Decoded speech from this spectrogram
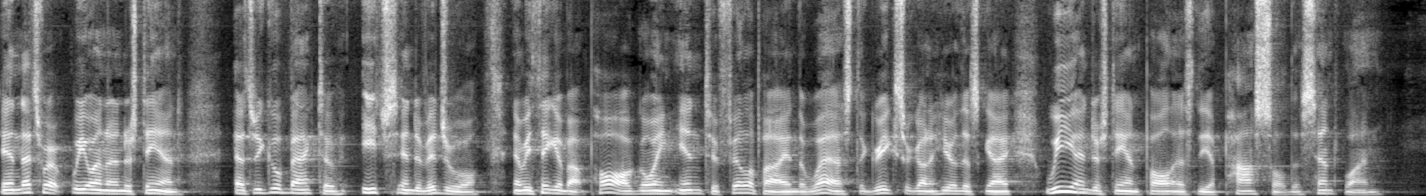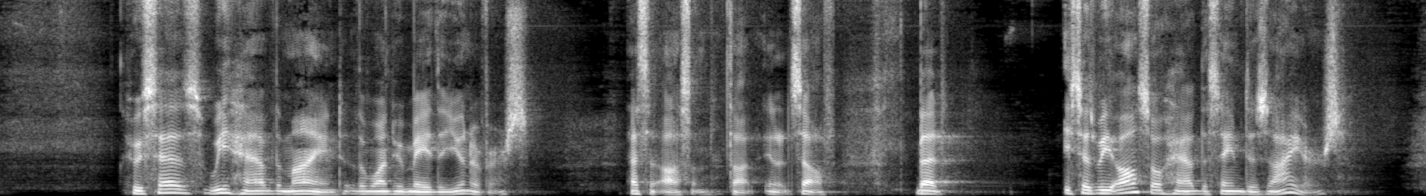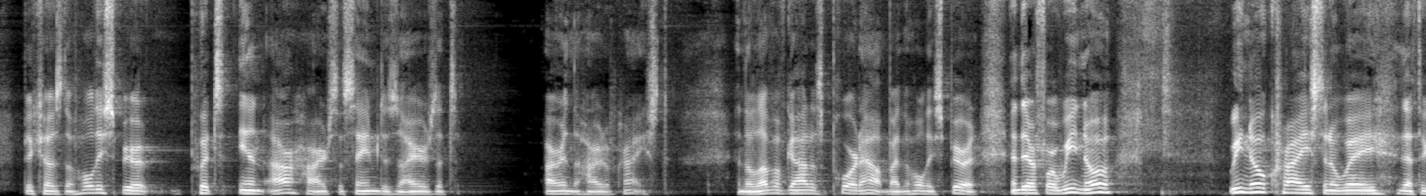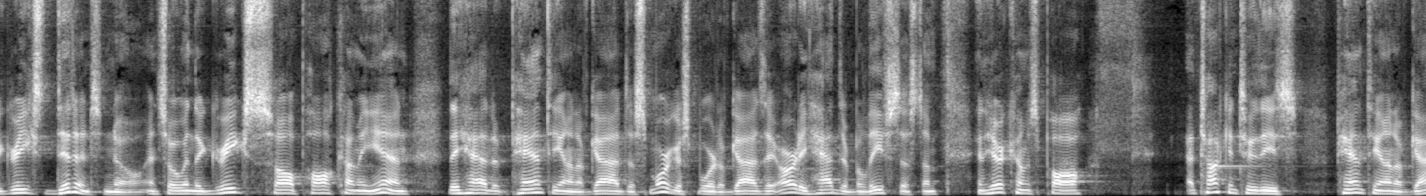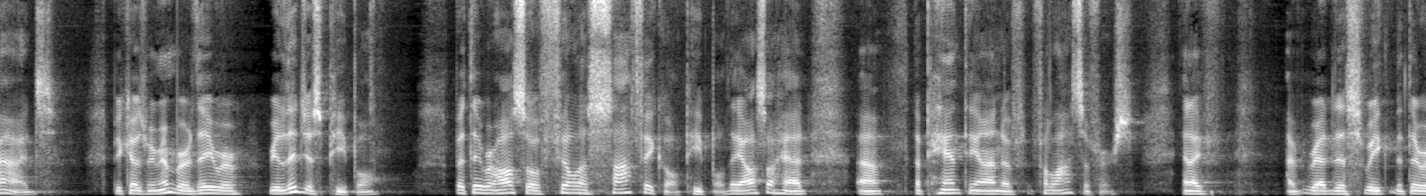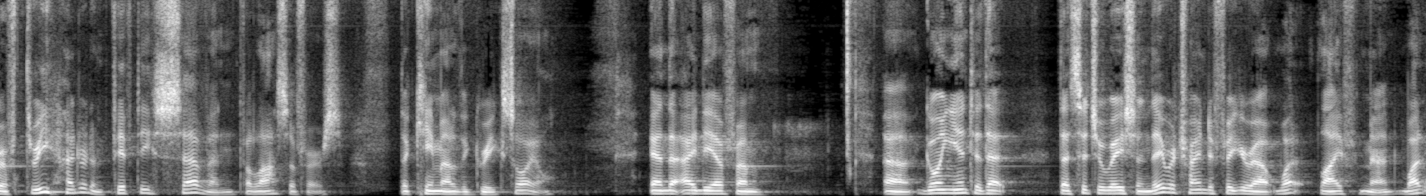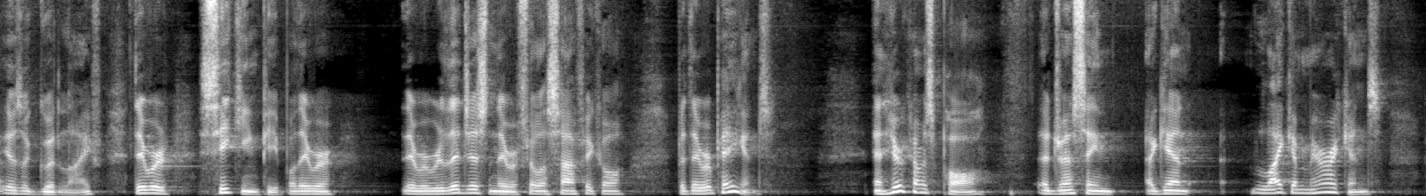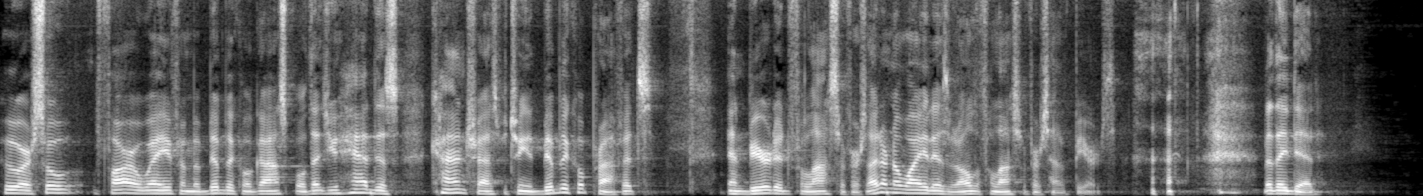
And that's what we want to understand as we go back to each individual and we think about Paul going into Philippi in the West, the Greeks are going to hear this guy. We understand Paul as the apostle, the sent one, who says, We have the mind of the one who made the universe. That's an awesome thought in itself. But he says, We also have the same desires because the Holy Spirit puts in our hearts the same desires that are in the heart of Christ. And the love of God is poured out by the Holy Spirit. And therefore, we know. We know Christ in a way that the Greeks didn't know. And so when the Greeks saw Paul coming in, they had a pantheon of gods, a smorgasbord of gods. They already had their belief system. And here comes Paul uh, talking to these pantheon of gods because remember, they were religious people, but they were also philosophical people. They also had uh, a pantheon of philosophers. And I've, I've read this week that there were 357 philosophers that came out of the Greek soil. And the idea from uh, going into that that situation, they were trying to figure out what life meant, what is a good life. They were seeking people. They were, they were religious and they were philosophical, but they were pagans. And here comes Paul addressing, again, like Americans who are so far away from a biblical gospel, that you had this contrast between biblical prophets and bearded philosophers. I don't know why it is that all the philosophers have beards, but they did.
